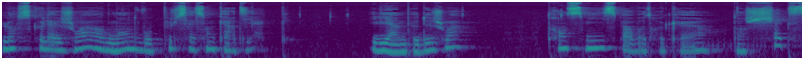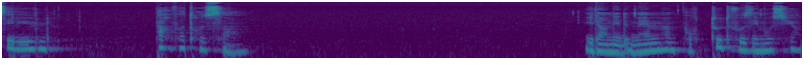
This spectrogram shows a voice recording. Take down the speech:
lorsque la joie augmente vos pulsations cardiaques, il y a un peu de joie transmise par votre cœur dans chaque cellule, par votre sang. Il en est de même pour toutes vos émotions.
